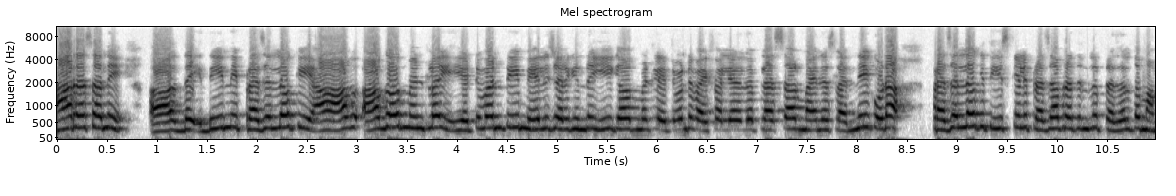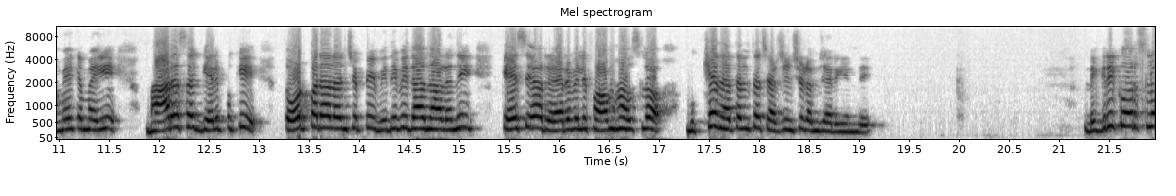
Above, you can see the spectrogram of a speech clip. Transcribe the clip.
భారసని దీన్ని ప్రజల్లోకి ఆ ఆ గవర్నమెంట్లో ఎటువంటి మేలు జరిగిందో ఈ గవర్నమెంట్లో ఎటువంటి వైఫల్యాలు ప్లస్ ఆర్ మైనస్ అన్ని కూడా ప్రజల్లోకి తీసుకెళ్ళి ప్రజాప్రతినిధులు ప్రజలతో మమేకమయ్యి భారత గెలుపుకి తోడ్పడాలని చెప్పి విధి విధానాలని కేసీఆర్ రేరవెల్లి ఫామ్ హౌస్లో ముఖ్య నేతలతో చర్చించడం జరిగింది. డిగ్రీ కోర్సులో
